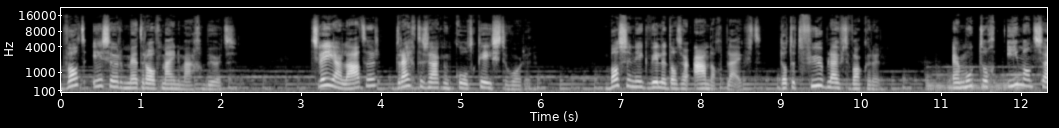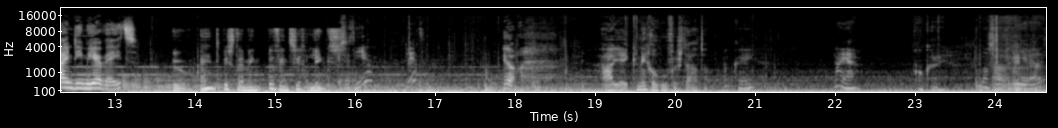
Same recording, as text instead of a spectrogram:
Wat is er met Ralf Meinema gebeurd? Twee jaar later dreigt de zaak een cold case te worden. Bas en ik willen dat er aandacht blijft, dat het vuur blijft wakkeren. Er moet toch iemand zijn die meer weet? Uw eindbestemming bevindt zich links. Is het hier? Dit? Ja. H.J. Kniggelhoeven staat er. Oké. Nou ja, Oké. dan stappen we hieruit.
